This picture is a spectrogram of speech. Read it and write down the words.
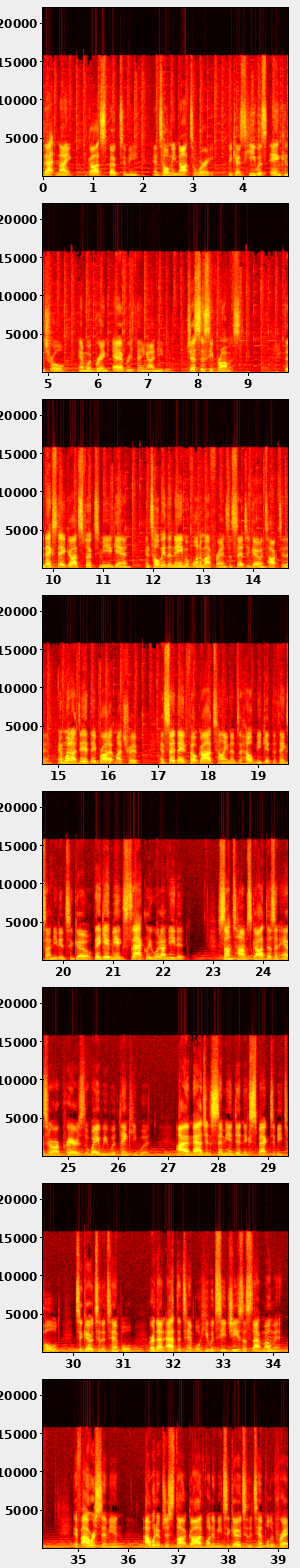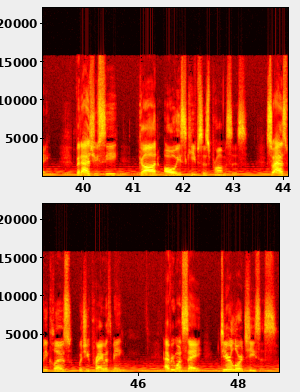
That night, God spoke to me and told me not to worry because He was in control and would bring everything I needed, just as He promised. The next day, God spoke to me again and told me the name of one of my friends and said to go and talk to them. And when I did, they brought up my trip and said they had felt God telling them to help me get the things I needed to go. They gave me exactly what I needed. Sometimes God doesn't answer our prayers the way we would think He would. I imagine Simeon didn't expect to be told to go to the temple or that at the temple he would see Jesus that moment. If I were Simeon, I would have just thought God wanted me to go to the temple to pray. But as you see, God always keeps his promises. So as we close, would you pray with me? Everyone say, Dear Lord Jesus,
